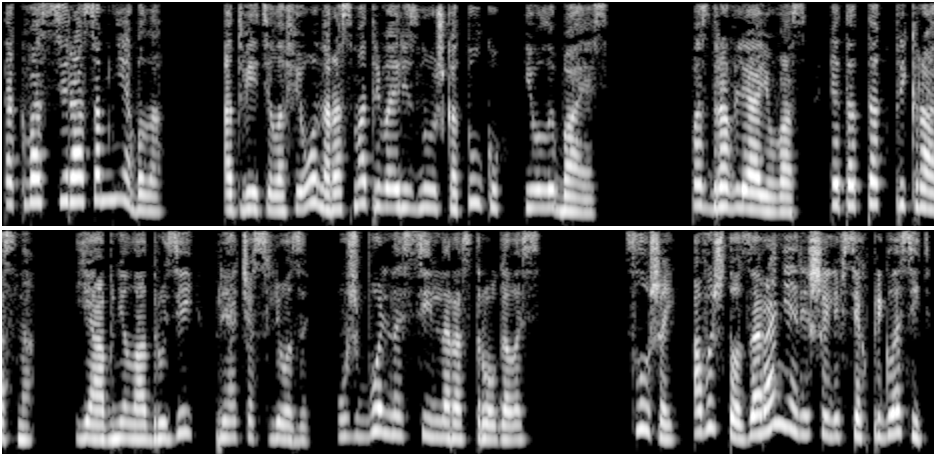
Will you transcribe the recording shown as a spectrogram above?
Так вас с Сирасом не было, ответила Фиона, рассматривая резную шкатулку и улыбаясь. Поздравляю вас, это так прекрасно. Я обняла друзей, пряча слезы. Уж больно сильно растрогалась. «Слушай, а вы что, заранее решили всех пригласить?»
